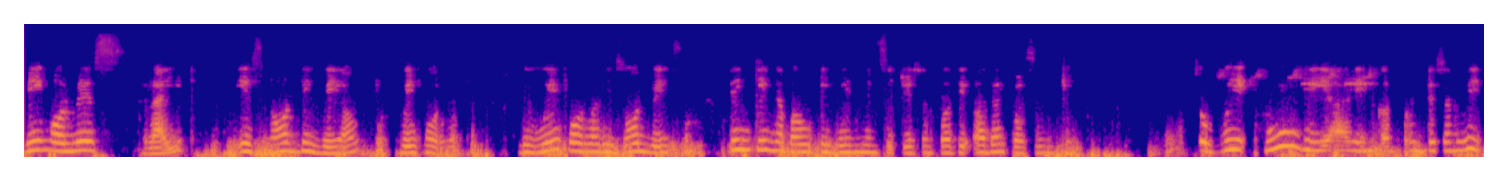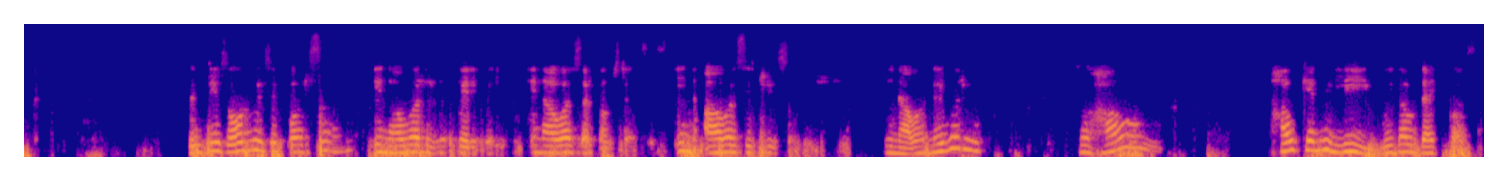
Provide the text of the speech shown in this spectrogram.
Being always right is not the way out, way forward. The way forward is always thinking about a win-win situation for the other person too. So we who we are in confrontation with. It is always a person in our periphery, in our circumstances, in our situation, in our neighborhood. So how how can we live without that person?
